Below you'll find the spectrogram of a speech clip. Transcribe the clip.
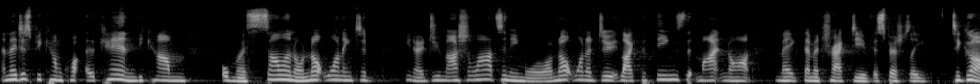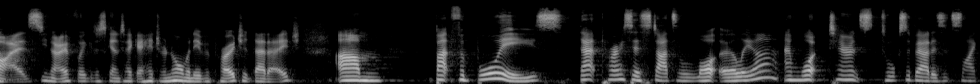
and they just become quite, can become almost sullen or not wanting to you know do martial arts anymore or not want to do like the things that might not make them attractive especially to guys you know if we're just going to take a heteronormative approach at that age um, but for boys that process starts a lot earlier and what terrence talks about is it's like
